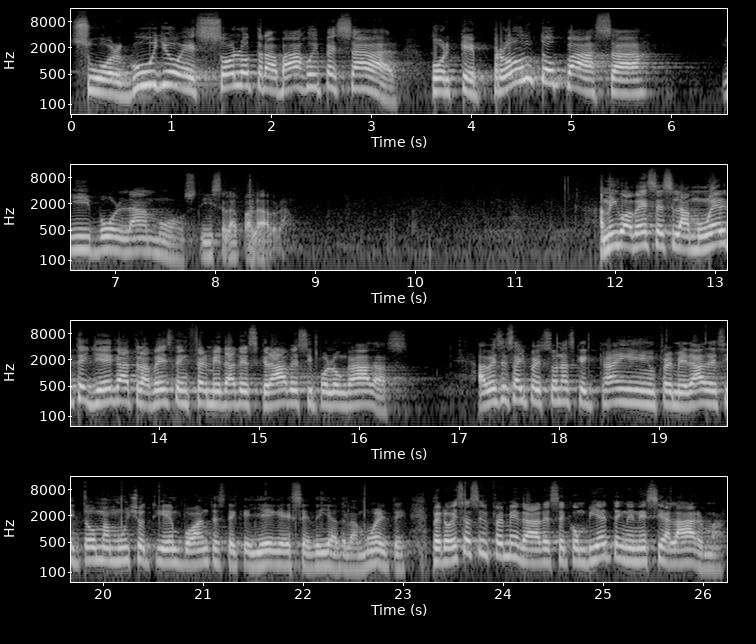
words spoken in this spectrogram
su orgullo es solo trabajo y pesar, porque pronto pasa y volamos, dice la palabra. Amigo, a veces la muerte llega a través de enfermedades graves y prolongadas. A veces hay personas que caen en enfermedades y toman mucho tiempo antes de que llegue ese día de la muerte. Pero esas enfermedades se convierten en esa alarma,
